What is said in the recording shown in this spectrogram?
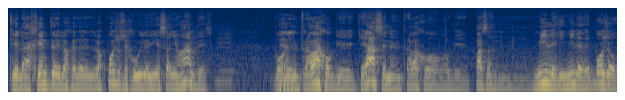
que la gente de los, de los pollos se jubile 10 años antes. Por el trabajo que, que, hacen, el trabajo, porque pasan miles y miles de pollos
